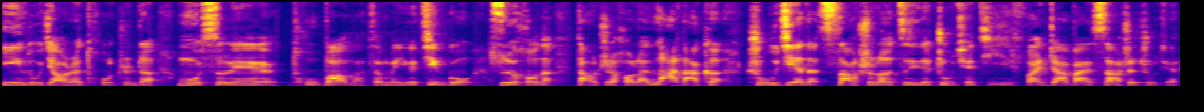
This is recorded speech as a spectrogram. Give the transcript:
印度教人统治的穆斯林土邦的这么一个进攻，最后呢导致后来拉达克逐渐的丧失了自己的主权，几番战败丧失主权，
